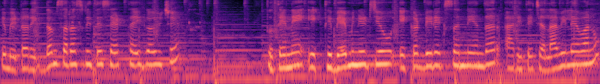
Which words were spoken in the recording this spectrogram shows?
કે બેટર એકદમ સરસ રીતે સેટ થઈ ગયું છે. તો તેને એકથી બે મિનિટ જેવું એક જ ડિરેક્શનની અંદર આ રીતે ચલાવી લેવાનું.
